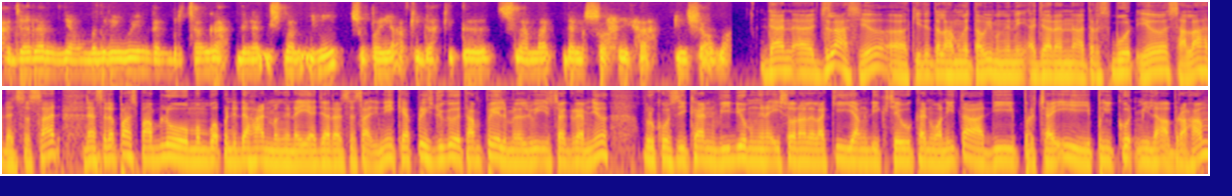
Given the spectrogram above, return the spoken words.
ajaran yang menyeleweng dan bercanggah dengan Islam ini supaya akidah kita selamat dan sahihah insya-Allah. Dan uh, jelas ya uh, kita telah mengetahui mengenai ajaran uh, tersebut ya salah dan sesat. Dan selepas Pablo membuat pendedahan mengenai ajaran sesat ini Caprice juga tampil melalui Instagramnya berkongsikan video mengenai seorang lelaki yang dikecewakan wanita dipercayai pengikut Mila Abraham.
